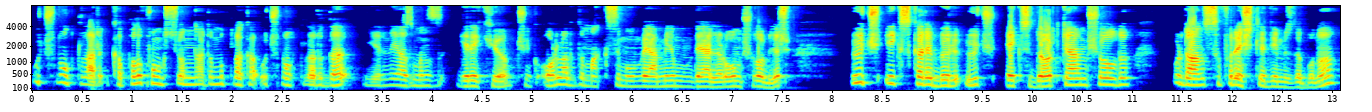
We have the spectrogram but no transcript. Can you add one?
uç noktalar kapalı fonksiyonlarda mutlaka uç noktaları da yerine yazmanız gerekiyor. Çünkü oralarda da maksimum veya minimum değerler olmuş olabilir. 3x kare bölü 3 eksi 4 gelmiş oldu. Buradan 0 eşitlediğimizde bunu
